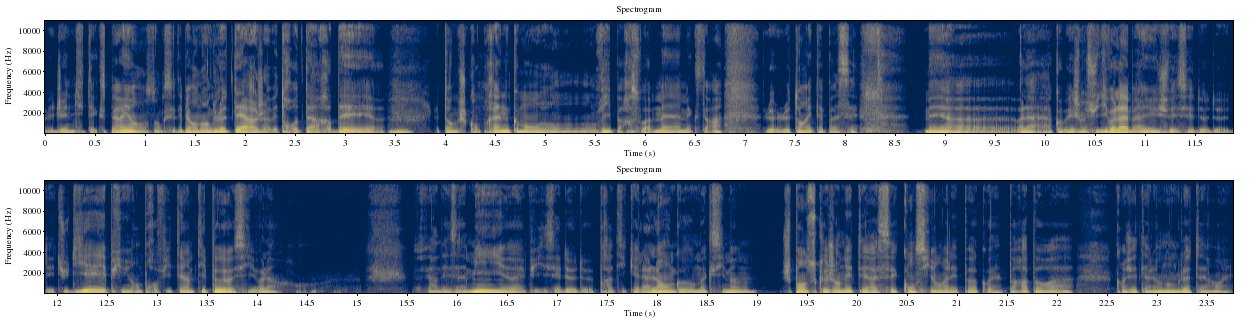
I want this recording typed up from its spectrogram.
J'avais déjà une petite expérience, donc c'était bien. En Angleterre, j'avais trop tardé, euh, mm. le temps que je comprenne comment on, vit par soi-même, etc. Le, temps était passé. Mais euh, voilà, à Kobe, je me suis dit, voilà, ben, je vais essayer d'étudier et puis en profiter un petit peu aussi, voilà. Faire des amis euh, et puis essayer de, pratiquer la langue au maximum. Je pense que j'en étais assez conscient à l'époque, ouais, par rapport à quand j'étais allé en Angleterre, ouais.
